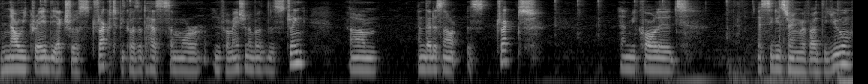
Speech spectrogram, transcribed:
now we create the actual struct because it has some more information about the string. Um, and that is now a struct and we call it std string without the u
